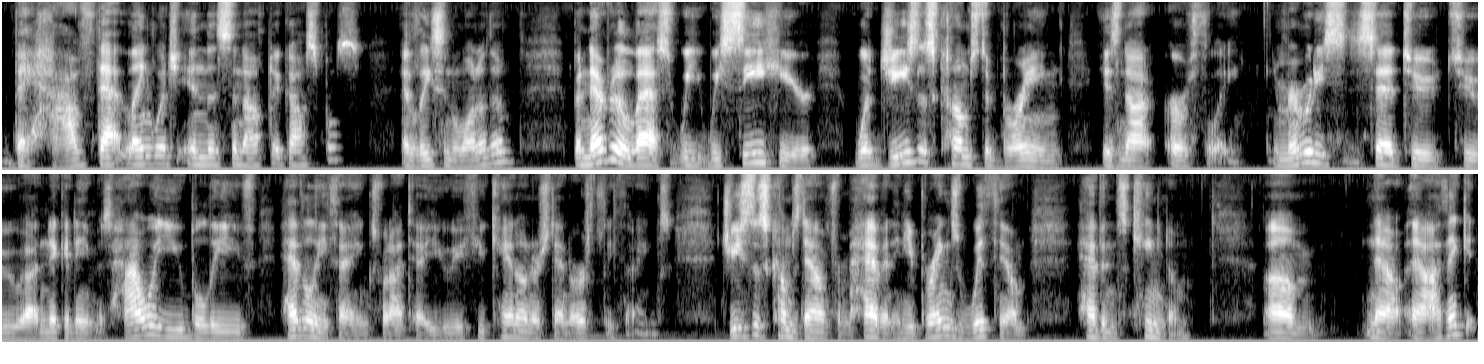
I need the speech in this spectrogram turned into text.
they have that language in the Synoptic Gospels at least in one of them. But nevertheless, we, we see here what Jesus comes to bring is not earthly. Remember what he said to, to uh, Nicodemus How will you believe heavenly things when I tell you if you can't understand earthly things? Jesus comes down from heaven and he brings with him heaven's kingdom. Um, now, I think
